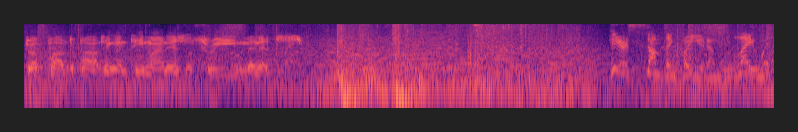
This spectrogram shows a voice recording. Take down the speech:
Drop pod departing in T minus three minutes. Here's something for you to play with!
